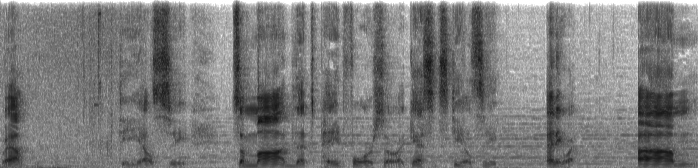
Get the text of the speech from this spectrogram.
Well, DLC. It's a mod that's paid for, so I guess it's DLC. Anyway, um,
